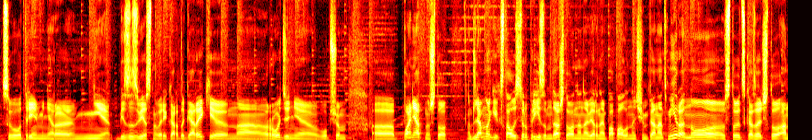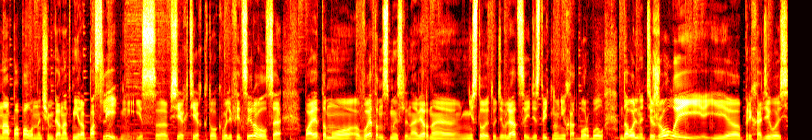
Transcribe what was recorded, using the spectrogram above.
своего тренера, не безызвестного Рикардо Гареки на родине. В общем, понятно, что для многих стало сюрпризом, да, что она, наверное, попала на чемпионат мира, но стоит сказать, что она попала на чемпионат мира последний из всех тех, кто квалифицировался. Поэтому в этом смысле, наверное, не стоит удивляться. И действительно, у них отбор был довольно тяжелый, и э, приходилось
